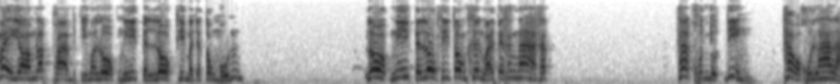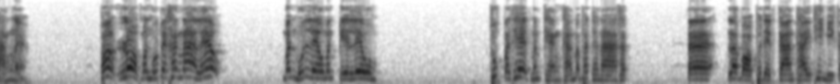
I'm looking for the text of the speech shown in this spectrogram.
ไม่ยอมรับความเป็นจริงว่าโลกนี้เป็นโลกที่มันจะต้องหมุน โลกนี้เป็นโลกที่ต้องเคลื่อนไหวไปข้างหน้าครับ ถ้าคุณหยุดนิ่ง เท่ากับคุณล้าหลังเนะ่ะเพราะโลกมันหมุนไปข้างหน้าแล้ว มันหมุนเร็วมันเปลี่ยนเร็ว ทุกประเทศมันแข่งขันมาพัฒนาครับ แต่ระบอบเผด็จการไทยที่มีก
